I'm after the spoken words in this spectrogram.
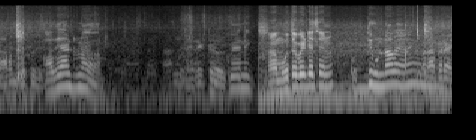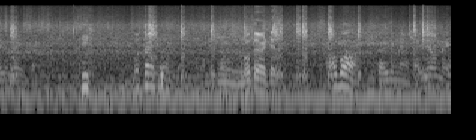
కారం పోతుంది. అదే అంటున్నా కదా. డైరెక్ట్ మూత పెట్టేసాను కొద్దిగా ఉండాలి. మొత్తం. మూత పెట్టేసి అబ్బా ఇంకా ఐదు ఉన్నాయి.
